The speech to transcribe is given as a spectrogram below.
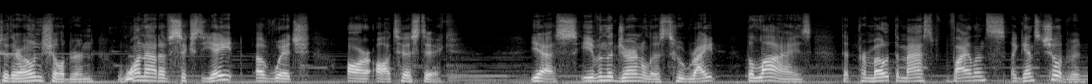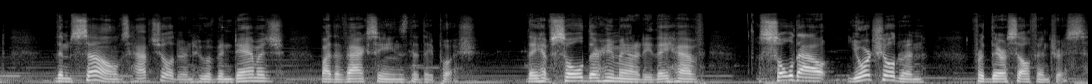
to their own children, one out of 68 of which are autistic. Yes, even the journalists who write the lies that promote the mass violence against children themselves have children who have been damaged by the vaccines that they push. They have sold their humanity. They have sold out your children for their self-interest.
